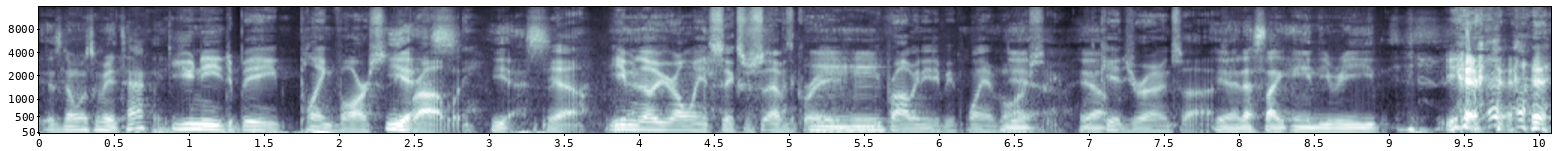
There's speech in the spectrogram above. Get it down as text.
there's no one's gonna be attacking you. You need to be playing varsity Yes. probably. Yes. Yeah. Even though you're only in sixth or seventh grade, you probably need to be playing varsity. Mm-hmm. yeah. Kids your own size. Yeah, that's like Andy Reid. Yeah.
